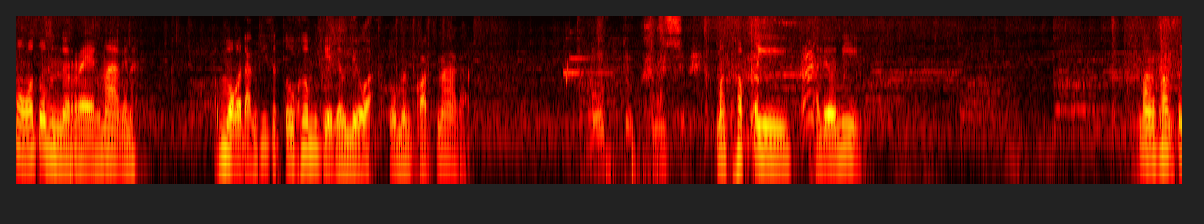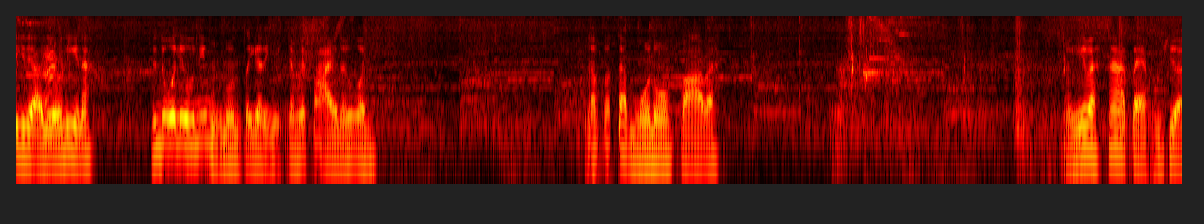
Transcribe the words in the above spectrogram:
มองว่าตัวมันแรงมากเลยนะเหมาะกระดันที่ศัตรูเพิ่มเกียรเร็วๆอะตัวมันก๊อตมากอะมังคับตีอะเรียวนี่มังคับตีเดี๋ยวเรียวนี่นะเดี๋ยวดูเรียวนี่เหมือนโดนตีกันอย่างนี้ยังไม่ตายนะทุกคน แล้วก็แต่โมโนฟ้าไปอย่างนี้ไปห้าแตกผมเชื่อ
